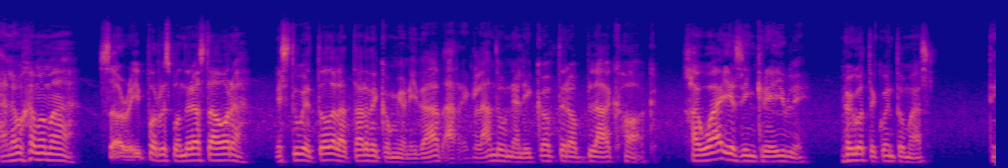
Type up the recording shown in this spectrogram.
Aloha mamá. Sorry por responder hasta ahora. Estuve toda la tarde con mi unidad arreglando un helicóptero Black Hawk. Hawái es increíble. Luego te cuento más. Te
